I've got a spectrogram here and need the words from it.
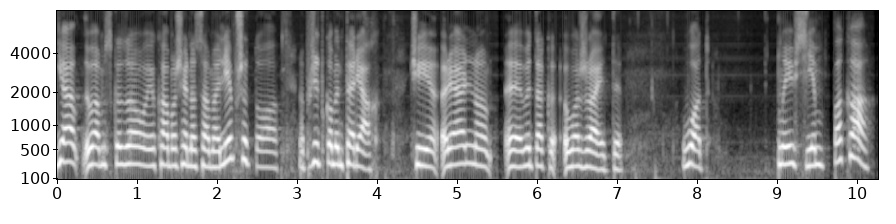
я вам сказав, яка машина саме ліпша, то напишіть в коментарях. чи реально ви так вважаєте. От. Ну і всім пока!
